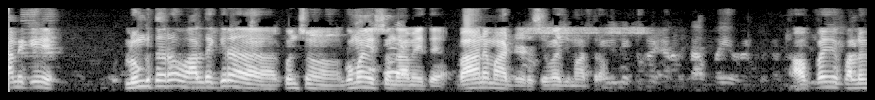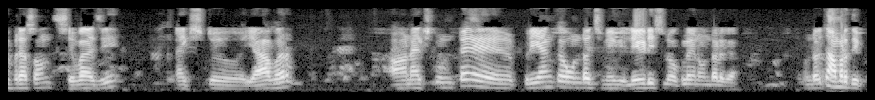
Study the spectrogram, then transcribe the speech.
ఆమెకి లొంగుతారో వాళ్ళ దగ్గర కొంచెం గుమాయిస్తుంది ఆమె అయితే. బాగానే మాట్లాడాడు శివాజీ మాత్రం. అబ్బాయి పల్లవి ప్రశాంత్ శివాజీ. నెక్స్ట్ యావర్. నెక్స్ట్ ఉంటే ప్రియాంక ఉండొచ్చు మేబీ లేడీస్లో ఒకలైనా ఉండాలిగా. ఉండొచ్చు అమర్దీప్.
